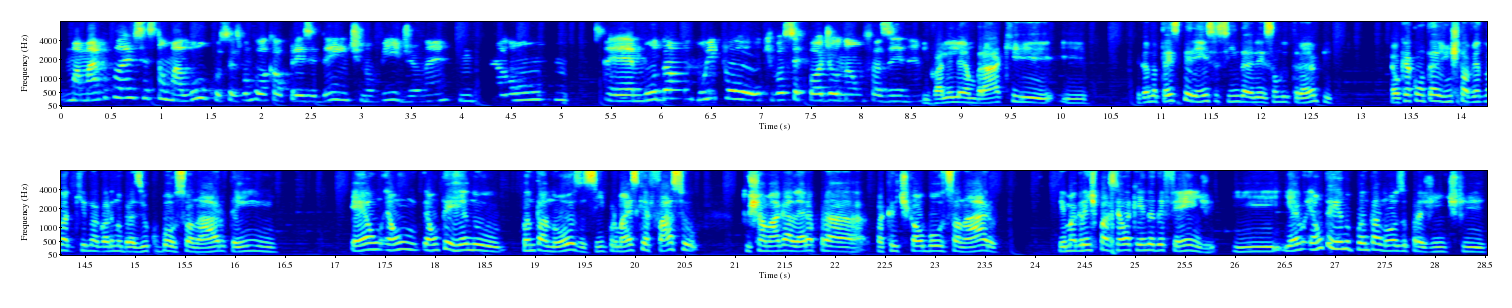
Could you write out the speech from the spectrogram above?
uma marca falar, vocês estão malucos? Vocês vão colocar o presidente no vídeo, né? Então, é, muda muito o que você pode ou não fazer, né? E vale lembrar que, e, pegando até a experiência, assim, da eleição do Trump, é o que acontece, a gente está vendo aqui agora no Brasil com o Bolsonaro, tem... É um, é, um, é um terreno pantanoso, assim, por mais que é fácil tu chamar a galera para criticar o Bolsonaro, tem uma grande parcela que ainda defende. E, e é, é, um terreno pantanoso para a gente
